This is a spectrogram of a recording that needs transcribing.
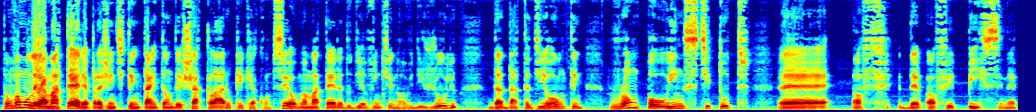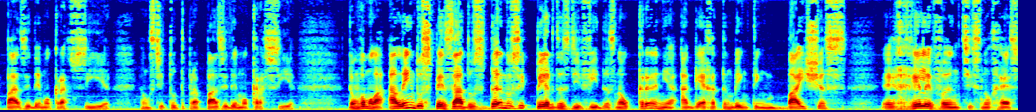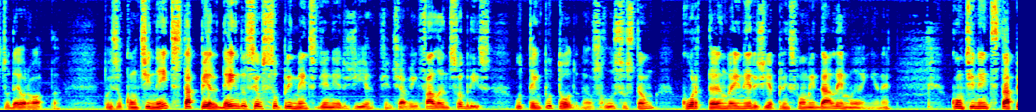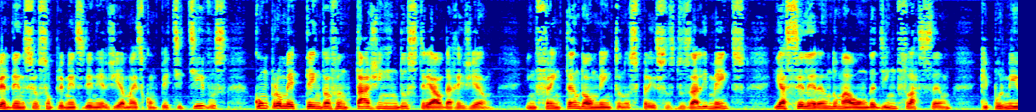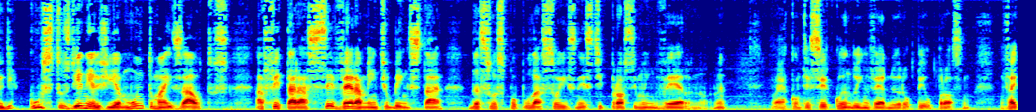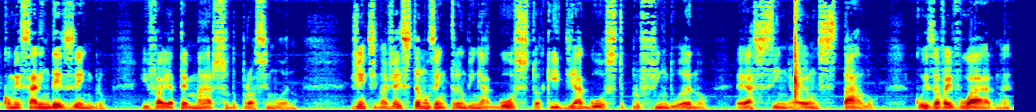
Então vamos ler a matéria para a gente tentar então deixar claro o que, que aconteceu. Uma matéria do dia 29 de julho, da data de ontem, Ron Paul Institute é, of, de, of Peace, né? Paz e Democracia. É um instituto para paz e democracia. Então vamos lá. Além dos pesados danos e perdas de vidas na Ucrânia, a guerra também tem baixas é, relevantes no resto da Europa pois o continente está perdendo seus suprimentos de energia. A gente já vem falando sobre isso o tempo todo. Né? Os russos estão cortando a energia, principalmente da Alemanha. Né? O continente está perdendo seus suprimentos de energia mais competitivos, comprometendo a vantagem industrial da região, enfrentando aumento nos preços dos alimentos e acelerando uma onda de inflação que, por meio de custos de energia muito mais altos, afetará severamente o bem-estar das suas populações neste próximo inverno. Né? Vai acontecer quando o inverno europeu próximo? Vai começar em dezembro e vai até março do próximo ano. Gente, nós já estamos entrando em agosto aqui, de agosto para o fim do ano, é assim, ó, é um estalo. Coisa vai voar, né?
